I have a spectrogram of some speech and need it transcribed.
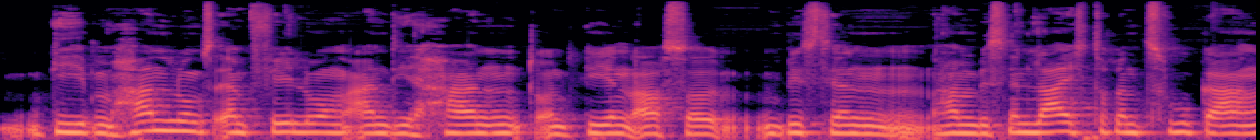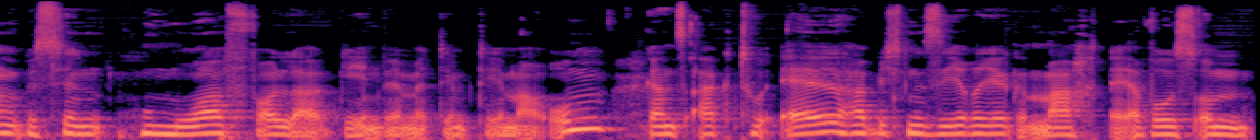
geben Handlungsempfehlungen an die Hand und gehen auch so ein bisschen, haben ein bisschen leichteren Zugang, ein bisschen humorvoller gehen wir mit dem Thema um. Ganz aktuell habe ich eine Serie gemacht, äh, wo es um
